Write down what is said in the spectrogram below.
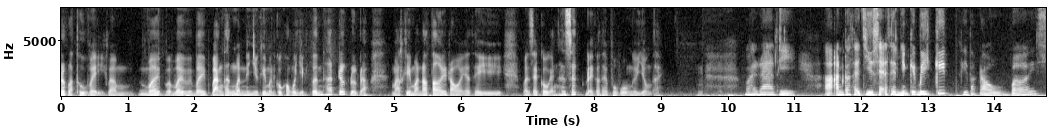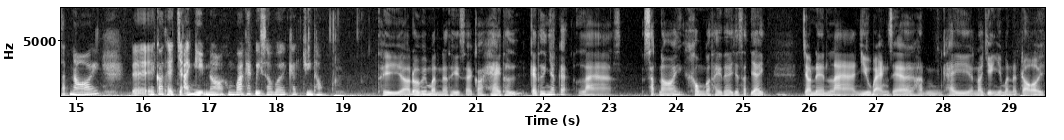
rất là thú vị. Và với với với bản thân mình thì nhiều khi mình cũng không có dự tính hết trước được đâu. Mà khi mà nó tới rồi thì mình sẽ cố gắng hết sức để có thể phục vụ người dùng thôi. Ngoài ra thì à, anh có thể chia sẻ thêm những cái bí kíp khi bắt đầu với sách nói để có thể trải nghiệm nó không quá khác biệt so với các truyền thông thì ờ, đối với mình thì sẽ có hai thứ. Cái thứ nhất là sách nói, không có thay thế cho sách giấy cho nên là nhiều bạn sẽ hay nói chuyện với mình nói trời ơi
